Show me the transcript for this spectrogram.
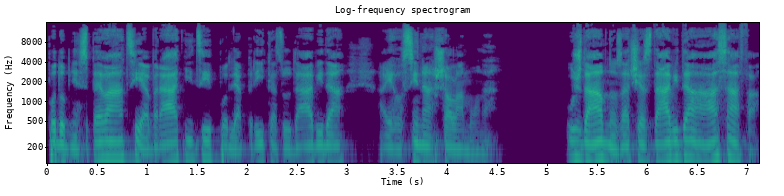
podobne speváci a vrátnici podľa príkazu Dávida a jeho syna Šalamona. Už dávno, začias Dávida a Asáfa,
